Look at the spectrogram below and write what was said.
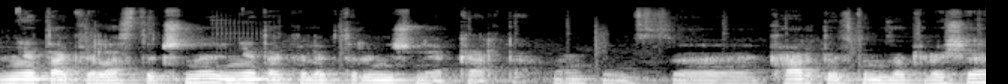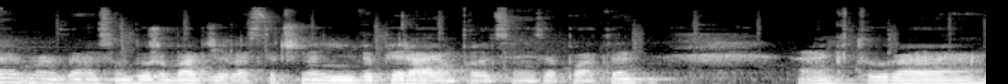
nie tak elastyczny i nie tak elektroniczny jak karta. Więc karty w tym zakresie są dużo bardziej elastyczne i wypierają polecenie zapłaty. E, które e,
